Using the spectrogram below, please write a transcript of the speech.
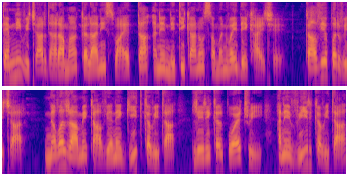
તેમની વિચારધારામાં કલાની સ્વાયત્તા અને નીતિકાનો સમન્વય દેખાય છે. કાવ્ય પર વિચાર. નવલરામે કાવ્યને ગીત કવિતા લિરિકલ પોએટ્રી અને વીર કવિતા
